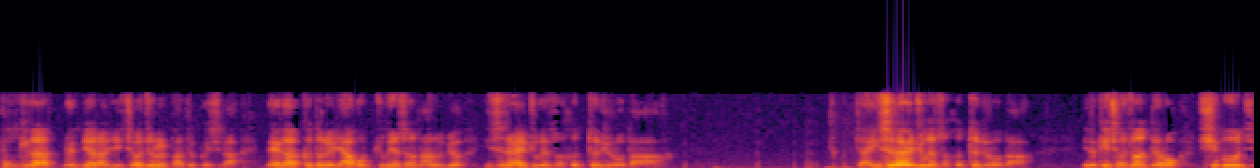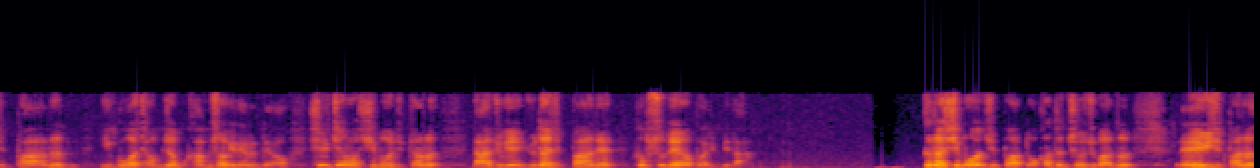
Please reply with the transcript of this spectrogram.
분기가 맹렬하니 저주를 받을 것이라. 내가 그들을 야곱 중에서 나누며 이스라엘 중에서 흩으리로다. 자 이스라엘 중에서 흩으리로다 이렇게 저주한 대로 시몬 지파는 인구가 점점 감소하게 되는데요. 실제로 시몬 지파는 나중에 유다 지파 안에 흡수되어 버립니다. 그러나 시몬 지파와 똑같은 저주받은 레위 지파는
